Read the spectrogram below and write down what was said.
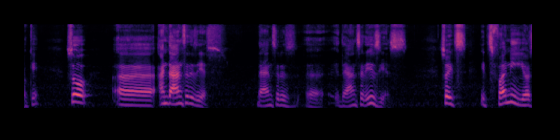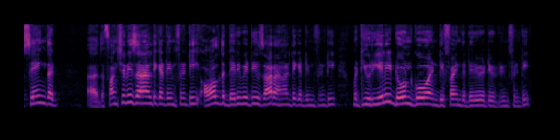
okay. So uh, and the answer is yes the answer is uh, the answer is yes. So it is it is funny you are saying that uh, the function is analytic at infinity all the derivatives are analytic at infinity but you really do not go and define the derivative at infinity.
